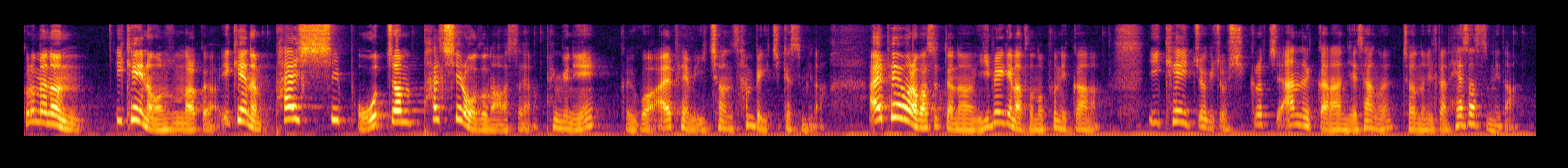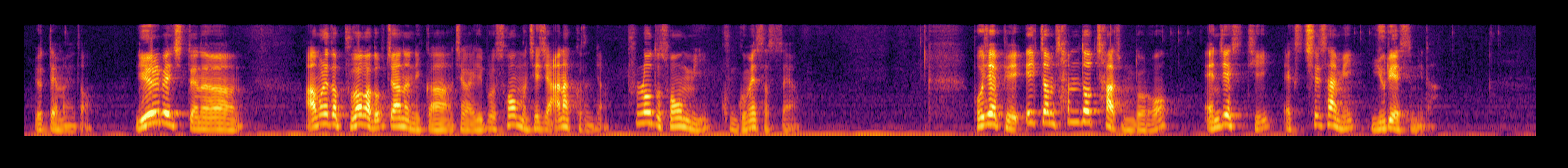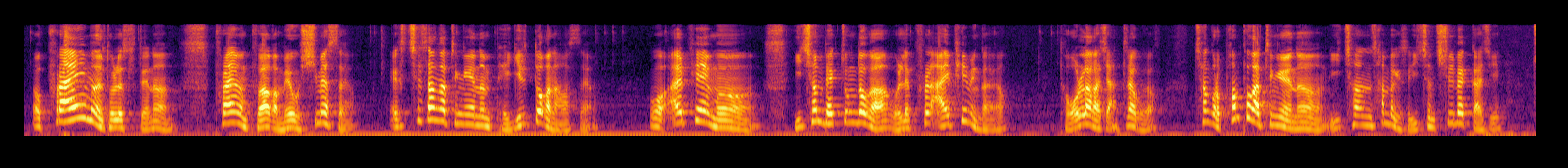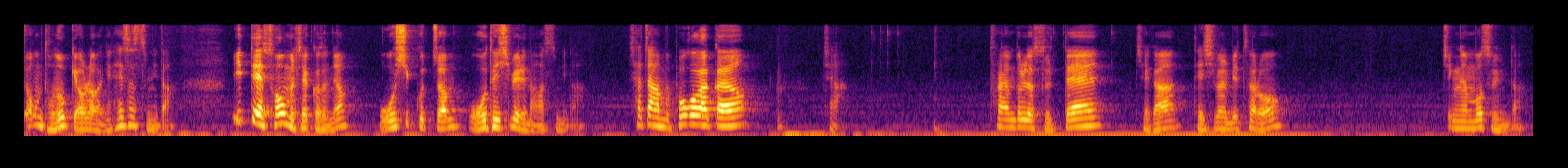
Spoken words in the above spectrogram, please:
그러면은 EK는 어느 정도 나올까요? EK는 85.875도 나왔어요 평균이. 그리고 RPM이 2300이 찍혔습니다. RPM으로 봤을 때는 200이나 더 높으니까 EK 쪽이 좀 시끄럽지 않을까라는 예상을 저는 일단 했었습니다 요때만 해도. RealBench 때는 아무래도 부하가 높지 않으니까 제가 일부러 소음은 재지 않았거든요. full load 소음이 궁금했었어요. 보시다시피 1.3도 차 정도로 NZXT X73이 유리했습니다 어, Prime을 돌렸을 때는 Prime은 부하가 매우 심했어요. X73 같은 경우에는 101도가 나왔어요. 어, RPM은 2100 정도가 원래 full RPM인가요? 더 올라가지 않더라고요. 참고로 펌프 같은 경우에는 2300에서 2700까지 조금 더 높게 올라가긴 했었습니다. 이때 소음을 쟀거든요. 59.5dB이 나왔습니다. 살짝 한번 보고 갈까요? 자 Prime 돌렸을 때 제가 데시벨 미터로 찍는 모습입니다.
